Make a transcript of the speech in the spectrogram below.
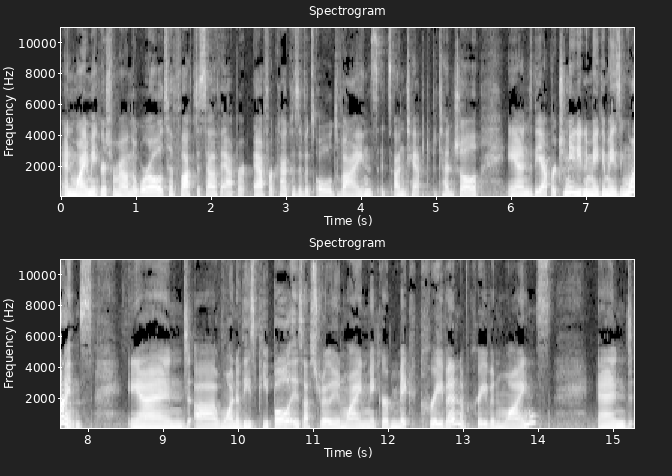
and winemakers from around the world have flocked to South Africa because of its old vines, its untapped potential, and the opportunity to make amazing wines. And uh, one of these people is Australian winemaker Mick Craven of Craven Wines, and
